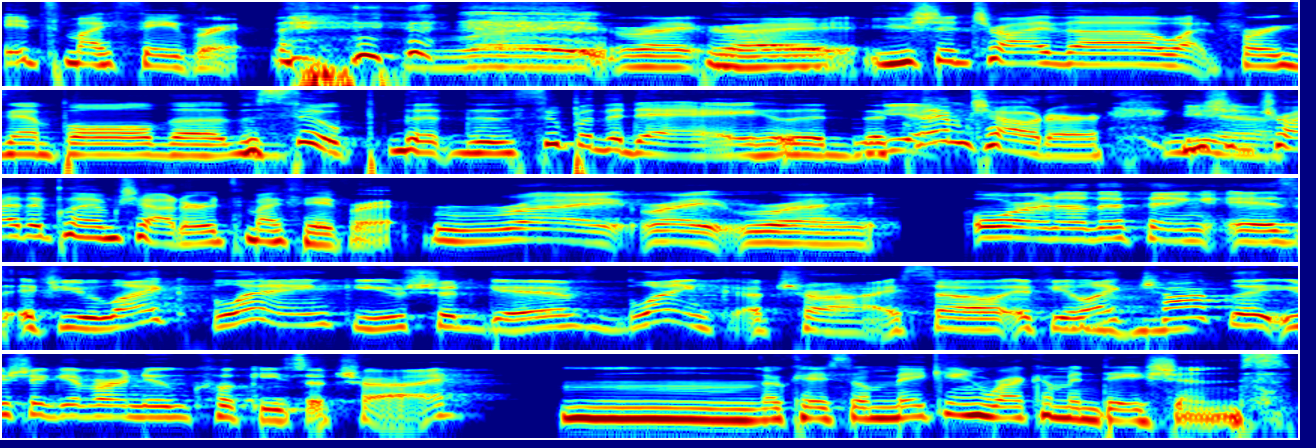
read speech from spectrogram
it's my favorite. right, right, right. You should try the what, for example, the the soup, the the soup of the day, the, the yeah. clam chowder. You yeah. should try the clam chowder. It's my favorite. Right, right, right. Or another thing is if you like blank, you should give blank a try. So if you like mm-hmm. chocolate, you should give our new cookies a try. Mm, okay, so making recommendations.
